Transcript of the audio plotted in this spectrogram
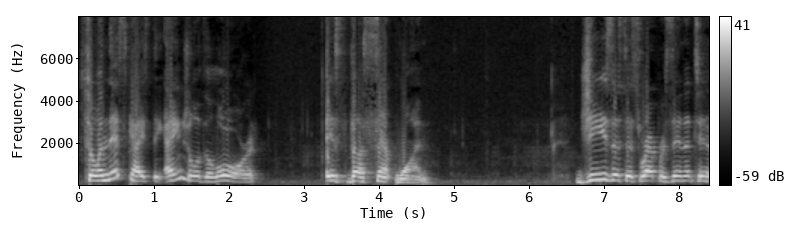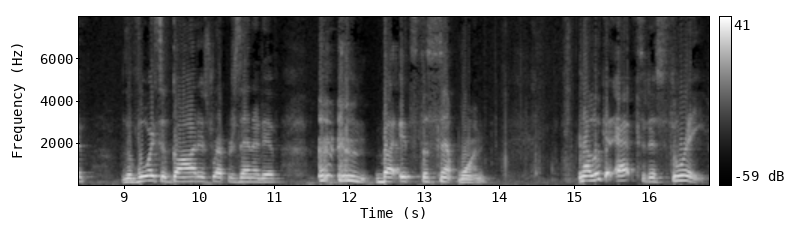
So in this case, the angel of the Lord is the sent one. Jesus is representative, the voice of God is representative, but it's the sent one. Now look at Exodus 3.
